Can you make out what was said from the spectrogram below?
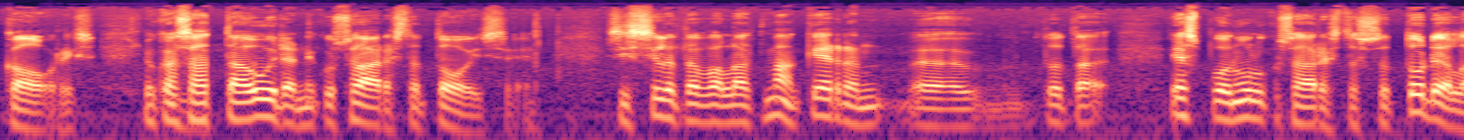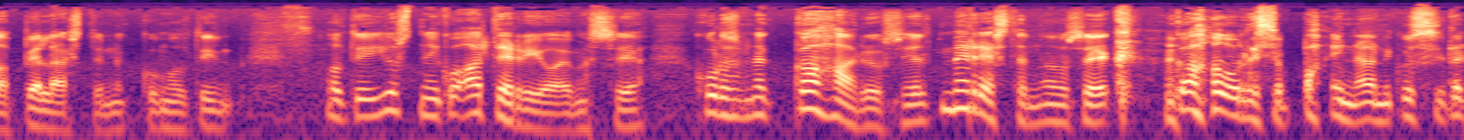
kauris, joka hmm. saattaa uida niin kuin saaresta toiseen. Siis sillä tavalla, että mä oon kerran äh, tota, Espoon ulkosaaristossa todella pelästynyt, kun me oltiin, oltiin just niin kuin aterioimassa ja kuului semmoinen kahdus, että merestä nousee kauris ja painaa niin kuin siitä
